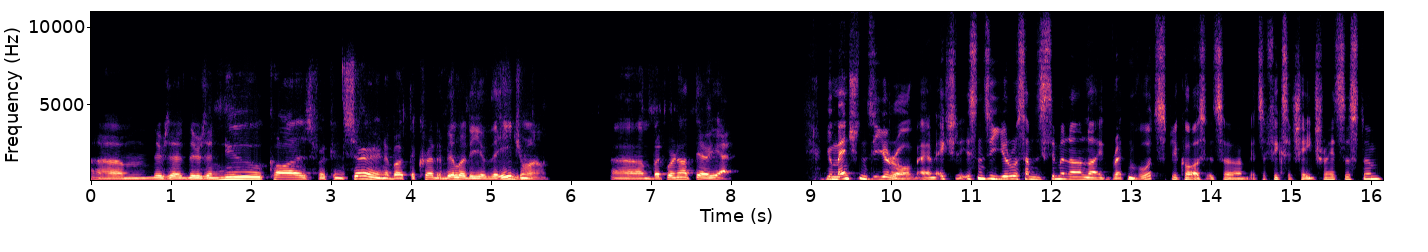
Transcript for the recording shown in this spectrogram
um, there's a there's a new cause for concern about the credibility of the hegemon, um, but we're not there yet. You mentioned the euro. and actually, isn't the euro something similar like Bretton Woods because it's a it's a fixed exchange rate system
